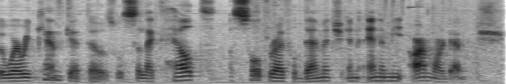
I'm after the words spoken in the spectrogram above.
but where we can't get those we'll select health, assault rifle damage and enemy armor damage.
